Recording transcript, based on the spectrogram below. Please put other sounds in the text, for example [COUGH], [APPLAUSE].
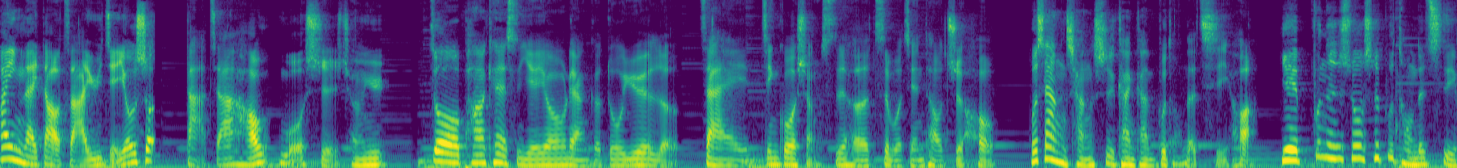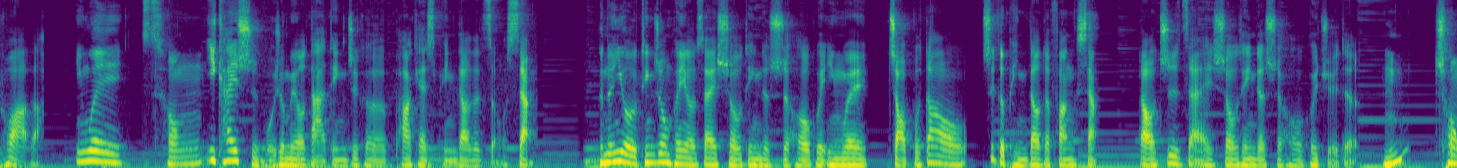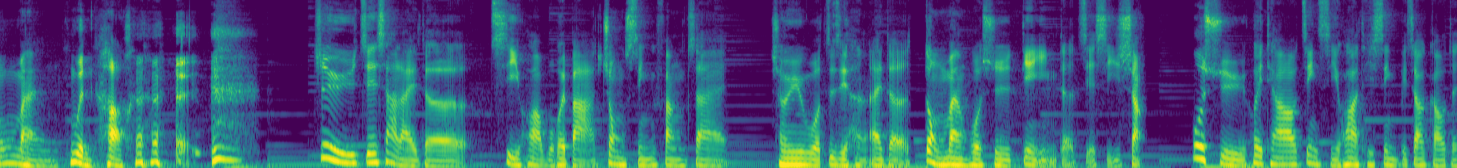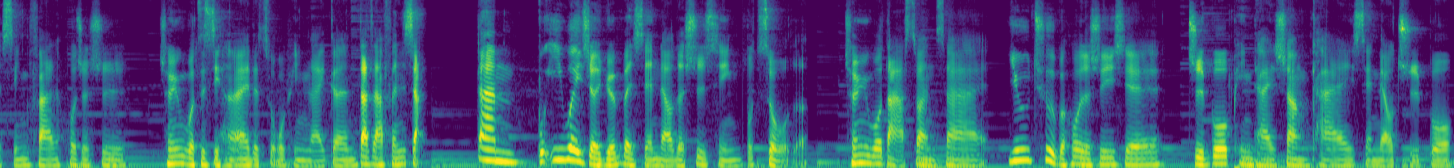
欢迎来到杂鱼解忧社。大家好，我是陈宇。做 podcast 也有两个多月了，在经过审思和自我检讨之后，我想尝试看看不同的企划，也不能说是不同的企划啦，因为从一开始我就没有打定这个 podcast 频道的走向。可能有听众朋友在收听的时候，会因为找不到这个频道的方向，导致在收听的时候会觉得，嗯，充满问号。[LAUGHS] 至于接下来的计划，我会把重心放在成于我自己很爱的动漫或是电影的解析上，或许会挑近期话题性比较高的新番，或者是成于我自己很爱的作品来跟大家分享。但不意味着原本闲聊的事情不做了。成于我打算在 YouTube 或者是一些直播平台上开闲聊直播。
